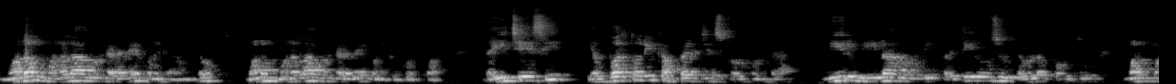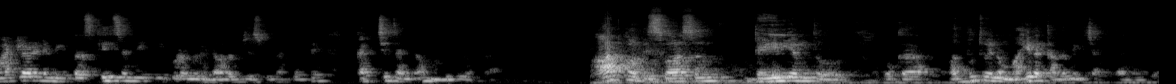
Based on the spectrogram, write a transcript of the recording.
మనం మనలా ఉండడమే మనకు అంతం మనం మనలా ఉండడమే మనకు గొప్ప. దయచేసి ఎవరితోని కంపేర్ చేసుకోకుండా మీరు మీలా ఉండి ప్రతిరోజు డెవలప్ అవుతూ మనం మాట్లాడిన మిగతా స్కిల్స్ అన్నింటినీ కూడా మీరు డెవలప్ చేసుకున్నట్లయితే ఖచ్చితంగా ముందుకు వెళ్తారు. ఆత్మవిశ్వాసం ధైర్యంతో ఒక అద్భుతమైన మహిళ కథ మీకు చెప్తానండి.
